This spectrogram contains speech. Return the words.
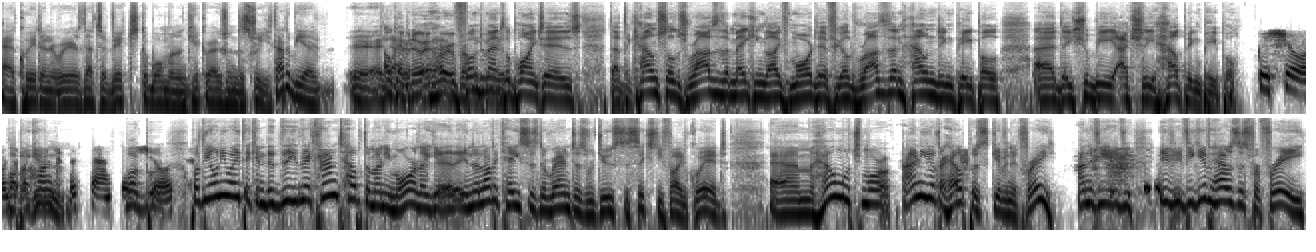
uh, quid in arrears. Let's evict the woman and kick her out on the street. That'd be a. a Okay, a- but her, her fundamental point is that the councils, rather than making life more difficult, rather than hounding people, uh, they should be actually helping people. they should, What, a hundred percent. They Well, should. well, the only way they can they, they can't help them anymore. Like uh, in a lot of cases, the rent is reduced to sixty five quid. Um, how much more? Any other help is giving it free. And if you if you if, if you give houses for free,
